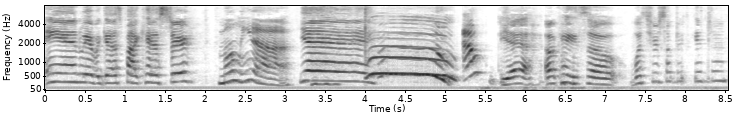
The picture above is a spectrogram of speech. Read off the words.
and we have a guest podcaster. Melina. Yay! Woo! Ow. Yeah. Okay, so what's your subject again, Jen?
